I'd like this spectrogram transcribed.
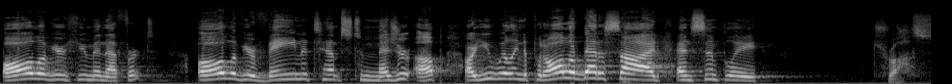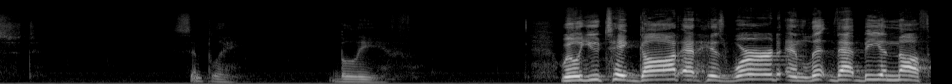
all of your human effort, all of your vain attempts to measure up? Are you willing to put all of that aside and simply trust? Simply believe. Will you take God at His word and let that be enough?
